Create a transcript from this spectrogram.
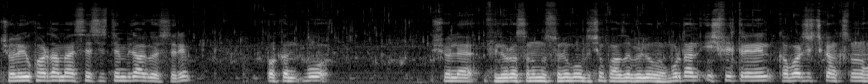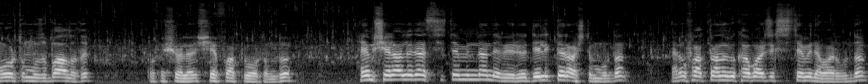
Şöyle yukarıdan ben size sistemi bir daha göstereyim. Bakın bu şöyle floresanımız sönük olduğu için fazla böyle olmuyor. Buradan iç filtrenin kabarcık çıkan kısmına hortumumuzu bağladık. Bakın şöyle şeffaf bir hortumdu. Hem şelaleden sisteminden de veriyor. Delikleri açtım buradan. Yani ufaktan da bir kabarcık sistemi de var burada.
